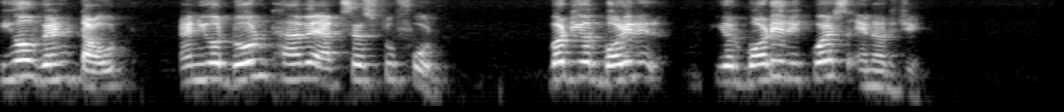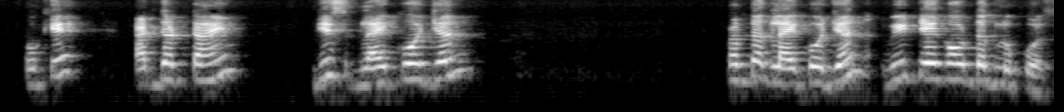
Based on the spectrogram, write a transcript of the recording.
you went out and you don't have access to food but your body your body requires energy okay at that time this glycogen from the glycogen we take out the glucose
